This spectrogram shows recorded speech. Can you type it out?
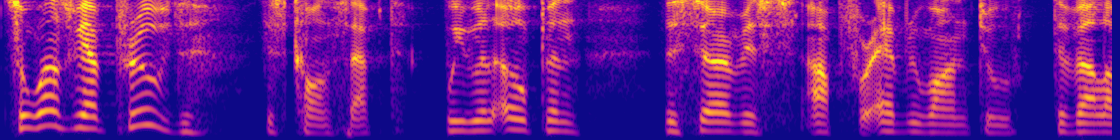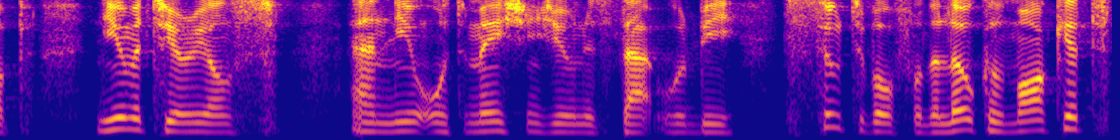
So once we have proved this concept, we will open the service up for everyone to develop new materials and new automation units that would be suitable for the local market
